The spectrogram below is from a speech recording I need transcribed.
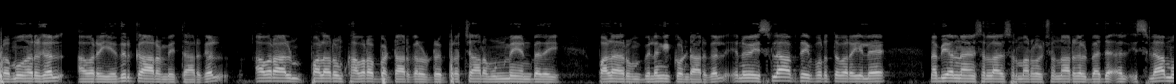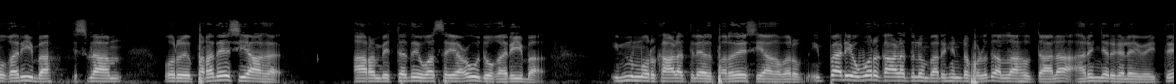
பிரமுகர்கள் அவரை எதிர்க்க ஆரம்பித்தார்கள். அவரால் பலரும் கவரப்பட்டார்கள். அவருடைய பிரச்சாரம் உண்மை என்பதை பலரும் விளங்கிக் கொண்டார்கள். எனவே இஸ்லாத்தை பொறுத்தவரையிலே நபி அல் நாயம் சல்லா அவர்கள் சொன்னார்கள் பத அல் இஸ்லாமு கரீபா. இஸ்லாம் ஒரு பரதேசியாக ஆரம்பித்தது வசயஊது கரீபா. இன்னும் ஒரு காலத்தில் அது பரதேசியாக வரும். இப்படி ஒவ்வொரு காலத்திலும் வருகின்ற பொழுது அல்லாஹு தாலா அறிஞர்களை வைத்து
